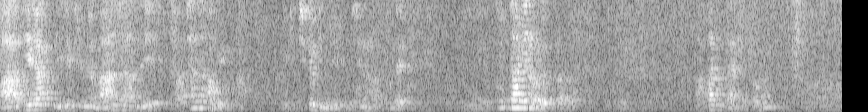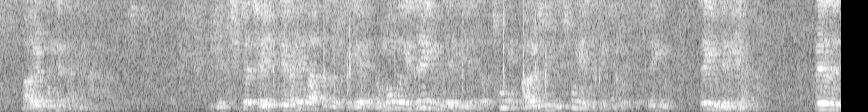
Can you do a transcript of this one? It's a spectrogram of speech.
아 대략 이렇게 들으면 많은 사람들이 아, 찬성하고 있구나 이렇게 직접 민주주의를 실현하는 건데 에, 구 단위는 어렵더라도 이렇게 아파트 단위 또는 어, 마을 동네 단위는 가능한 것이죠. 이게 직접 저희 제가 해봤던 것 중에 용몽동의 쓰레기 문제 해결에서 총회 마을 주민들이 총회에서 결정을 했어요. 쓰레기 쓰레기 문제 해결하자. 그래서 정활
